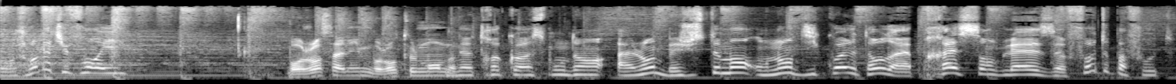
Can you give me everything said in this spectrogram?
Bonjour Mathieu Foury, Bonjour Salim, bonjour tout le monde. notre correspondant à Londres. Ben justement, on en dit quoi, notamment dans la presse anglaise? Faute ou pas faute?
